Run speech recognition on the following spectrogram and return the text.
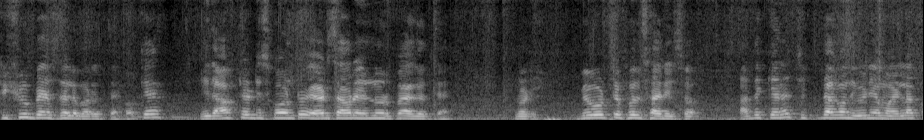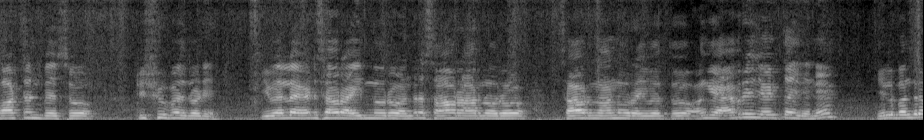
ಟಿಶ್ಯೂ ಬೇಸ್ದಲ್ಲಿ ಬರುತ್ತೆ. ಓಕೆ? ಇದು ಆಫ್ಟರ್ ಡಿಸ್ಕೌಂಟು ಎರಡು ಸಾವಿರ ಇನ್ನೂರು ರೂಪಾಯಿ ಆಗುತ್ತೆ. ನೋಡಿ ಬ್ಯೂಟಿಫುಲ್ ಸ್ಯಾರೀಸು ಅದಕ್ಕೇನೆ ಚಿಕ್ಕದಾಗ ಒಂದು ವಿಡಿಯೋ ಮಾಡಿಲ್ಲ. ಕಾಟನ್ ಬೇಸು ಟಿಶ್ಯೂ ಬೇಸ್ ನೋಡಿ. ಇವೆಲ್ಲ ಎರಡು ಸಾವಿರ ಐದುನೂರು ಅಂದರೆ ಸಾವಿರ ಆರುನೂರು ಸಾವಿರದ ನಾನ್ನೂರ ಐವತ್ತು. ಹಂಗೆ ಆ್ಯಾವ್ರೇಜ್ ಹೇಳ್ತಾ ಇದ್ದೀನಿ. ಇಲ್ಲಿ ಬಂದರೆ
